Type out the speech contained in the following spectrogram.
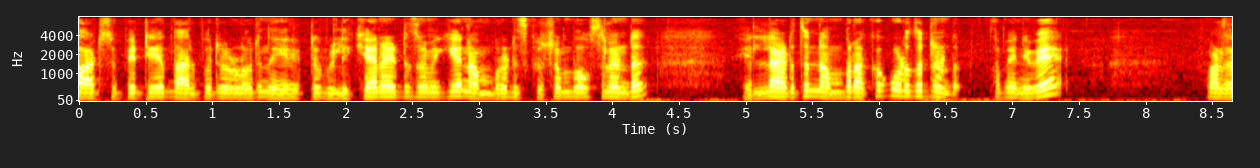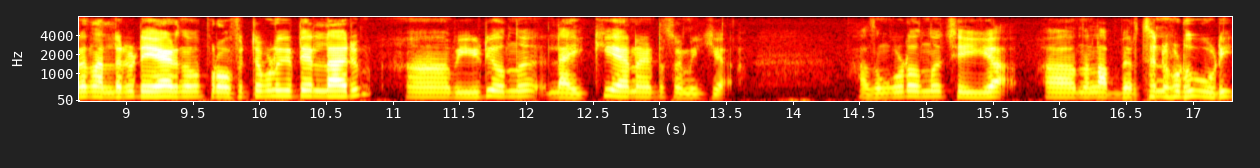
പാർട്ടിസിപ്പേറ്റ് ചെയ്യാൻ താല്പര്യമുള്ളവർ നേരിട്ട് വിളിക്കാനായിട്ട് ശ്രമിക്കുക. നമ്പർ ഡിസ്ക്രിപ്ഷൻ ബോക്സിലുണ്ട് എല്ലായിടത്തും നമ്പറൊക്കെ കൊടുത്തിട്ടുണ്ട്. അപ്പോൾ എനിവേ വളരെ നല്ലൊരു ഡേ ആയിരുന്നു. അപ്പോൾ പ്രോഫിറ്റബിൾ കിട്ടിയ എല്ലാവരും വീഡിയോ ഒന്ന് ലൈക്ക് ചെയ്യാനായിട്ട് ശ്രമിക്കുക. അതും കൂടെ ഒന്ന് ചെയ്യുക എന്നുള്ള അഭ്യർത്ഥനയോട് കൂടി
